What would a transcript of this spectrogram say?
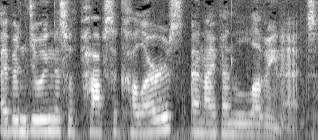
I've been doing this with Pops of Colors and I've been loving it.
